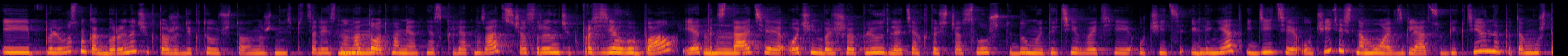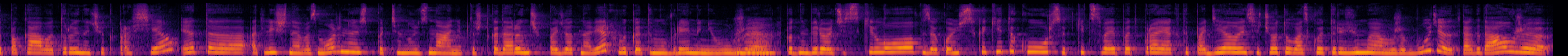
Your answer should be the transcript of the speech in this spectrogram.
И плюс, ну как бы рыночек тоже диктует, что нужны специалисты mm-hmm. на тот момент, несколько лет назад, сейчас рыночек просел, упал. И это, кстати, очень большой плюс для тех, кто сейчас слушает и думает, идти в эти учиться или нет. Идите учитесь, на мой взгляд, субъективно, потому что пока вот рыночек просел, это отличная возможность подтянуть знания, потому что когда рыночек пойдет наверх, вы к этому времени уже поднаберете скиллов, закончите какие-то курсы, какие-то свои подпроекты поделаете, что-то у вас какое-то резюме уже будет, тогда уже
